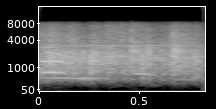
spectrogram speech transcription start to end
Thank you.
